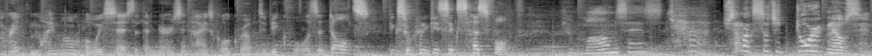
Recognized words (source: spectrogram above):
All right, my mom always says that the nerds in high school grow up to be cool as adults because we're gonna be successful. Your mom says? Yeah. You sound like such a dork, Nelson.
